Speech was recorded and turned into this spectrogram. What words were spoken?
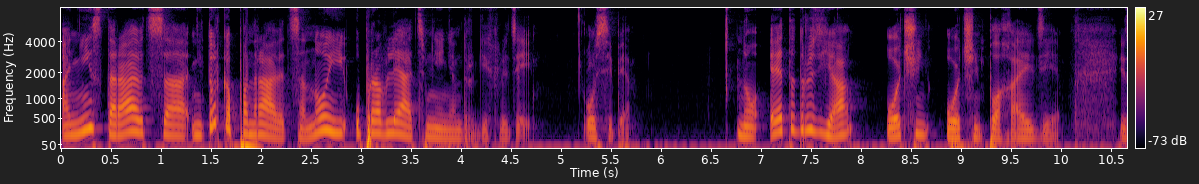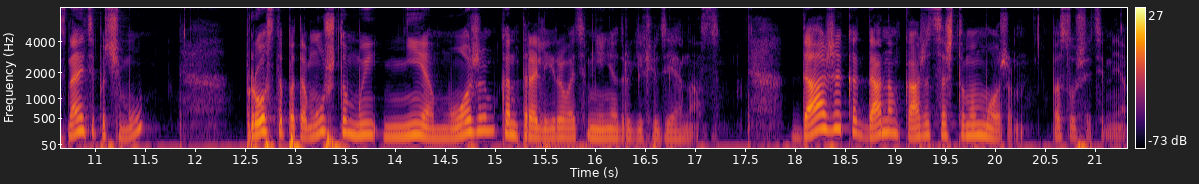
они стараются не только понравиться, но и управлять мнением других людей о себе. Но это, друзья, очень-очень плохая идея. И знаете почему? Просто потому, что мы не можем контролировать мнение других людей о нас. Даже когда нам кажется, что мы можем. Послушайте меня.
